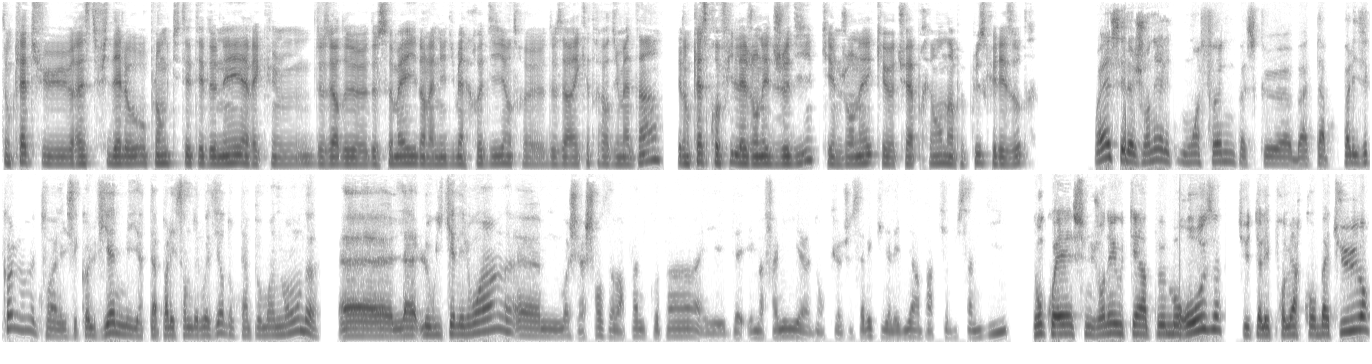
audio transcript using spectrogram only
Donc là, tu restes fidèle au, plan que tu t'étais donné avec une, deux heures de, sommeil dans la nuit du mercredi entre 2h et 4h du matin. Et donc là se profile la journée de jeudi, qui est une journée que tu appréhendes un peu plus que les autres. Ouais, c'est la journée, elle est moins fun parce que euh, bah, tu n'as pas les écoles. Hein. les écoles viennent, mais tu n'as pas les centres de loisirs, donc tu as un peu moins de monde. Euh, le week-end est loin. Euh, moi, j'ai la chance d'avoir plein de copains et, ma famille, donc je savais qu'ils allaient venir à partir du samedi. Donc, ouais, c'est une journée où tu es un peu morose. Tu as les premières courbatures.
